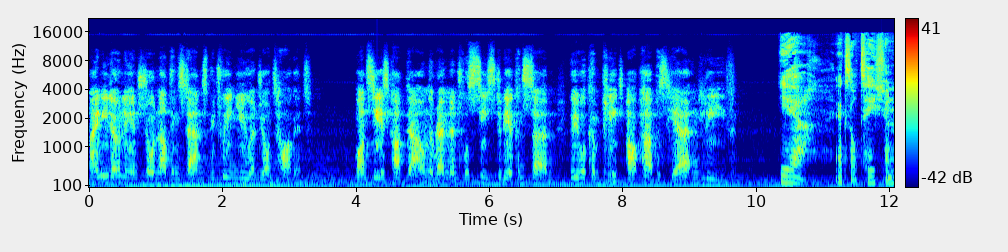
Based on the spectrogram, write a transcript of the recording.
I need only ensure nothing stands between you and your target. Once he is cut down, the Remnant will cease to be a concern. We will complete our purpose here and leave. Yeah, exaltation.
